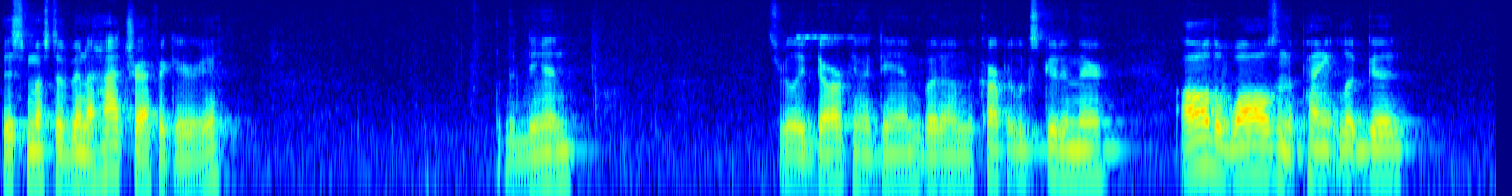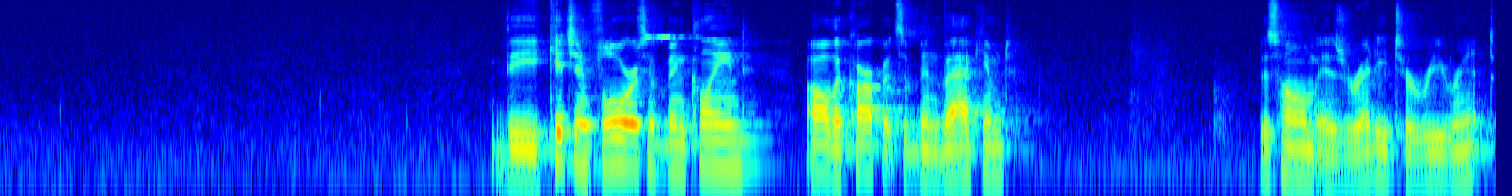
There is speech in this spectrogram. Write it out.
This must have been a high traffic area. The den. It's really dark in the den, but um, the carpet looks good in there. All the walls and the paint look good. The kitchen floors have been cleaned. All the carpets have been vacuumed. This home is ready to re-rent.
